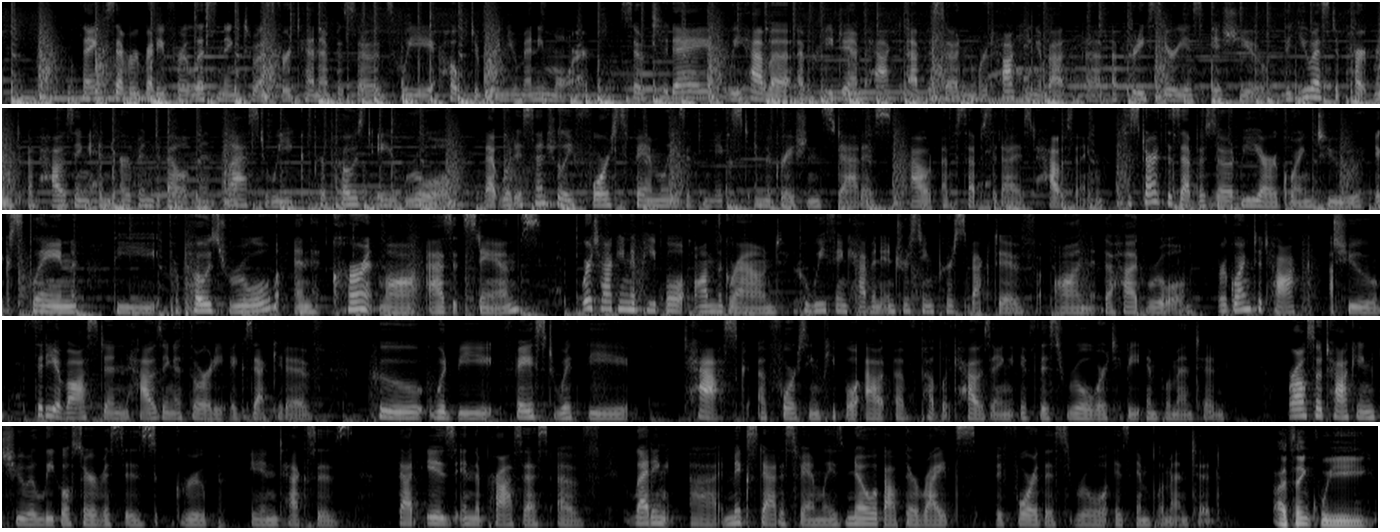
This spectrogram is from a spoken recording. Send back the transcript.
Thanks everybody for listening to us for 10 episodes. We hope to bring you many more. So today we have a, a pretty jam packed episode and we're talking about a, a pretty serious issue. The U.S. Department of Housing and Urban Development last week proposed a rule that would essentially force families of mixed immigration status out of subsidized housing. To start this episode, we are going to explain the proposed rule and current law as it stands. We're talking to people on the ground who we think have an interesting perspective on the HUD rule. We're going to talk to City of Austin Housing Authority executive who would be faced with the task of forcing people out of public housing if this rule were to be implemented. We're also talking to a legal services group in Texas that is in the process of letting uh, mixed status families know about their rights before this rule is implemented. I think we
